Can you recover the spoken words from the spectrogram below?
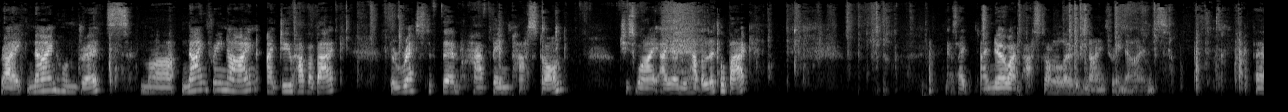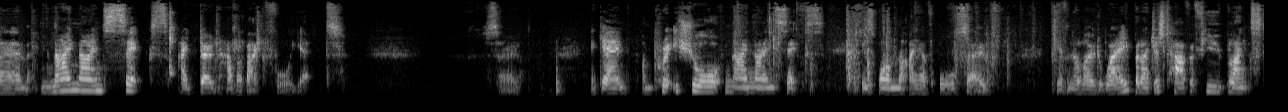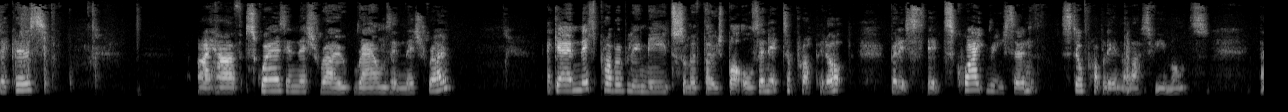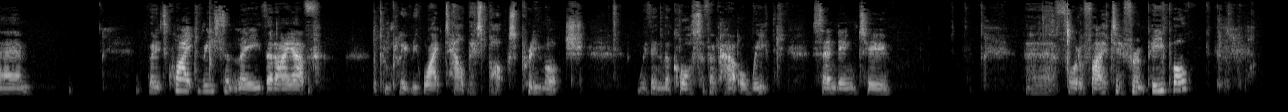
Right, 900s, my 939, I do have a bag. The rest of them have been passed on, which is why I only have a little bag because I, I know I passed on a load of 939s. Um, 996 I don't have a bag for yet. So again, I'm pretty sure 996 is one that I have also given a load away, but I just have a few blank stickers. I have squares in this row, rounds in this row. Again, this probably needs some of those bottles in it to prop it up, but it's it's quite recent, still probably in the last few months. Um, but it's quite recently that I have completely wiped out this box pretty much within the course of about a week, sending to uh, four to five different people.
